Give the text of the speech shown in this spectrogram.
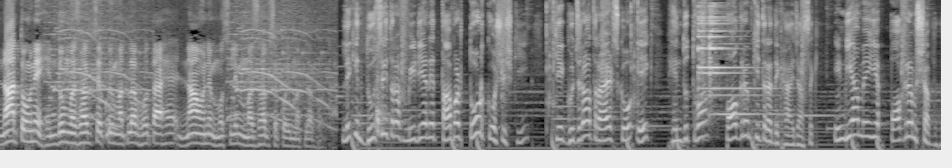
ना तो उन्हें हिंदू मज़हब से कोई मतलब होता है ना उन्हें मुस्लिम मज़हब से कोई मतलब होता है। लेकिन दूसरी तरफ़ मीडिया ने ताबड़तोड़ कोशिश की कि गुजरात राइट्स को एक हिंदुत्व पॉग्रम की तरह दिखाया जा सके। इंडिया में ये पॉग्रम शब्द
